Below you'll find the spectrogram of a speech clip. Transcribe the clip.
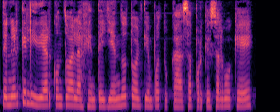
tener que lidiar con toda la gente yendo todo el tiempo a tu casa, porque es algo que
